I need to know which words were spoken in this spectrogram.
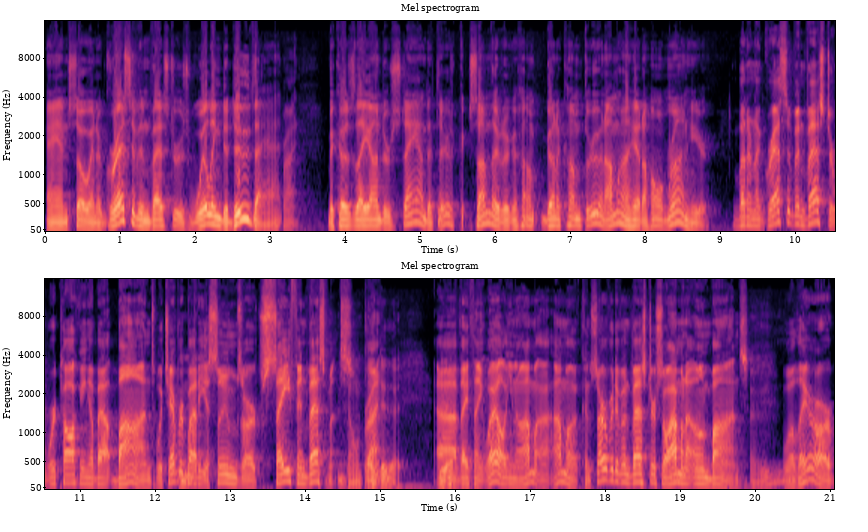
And so an aggressive investor is willing to do that Right. Because they understand that there's some that are going to come through, and I'm going to hit a home run here. But an aggressive investor, we're talking about bonds, which everybody assumes are safe investments. Don't right? they do it? Uh, They think, well, you know, I'm a I'm a conservative investor, so I'm going to own bonds. Well, there are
